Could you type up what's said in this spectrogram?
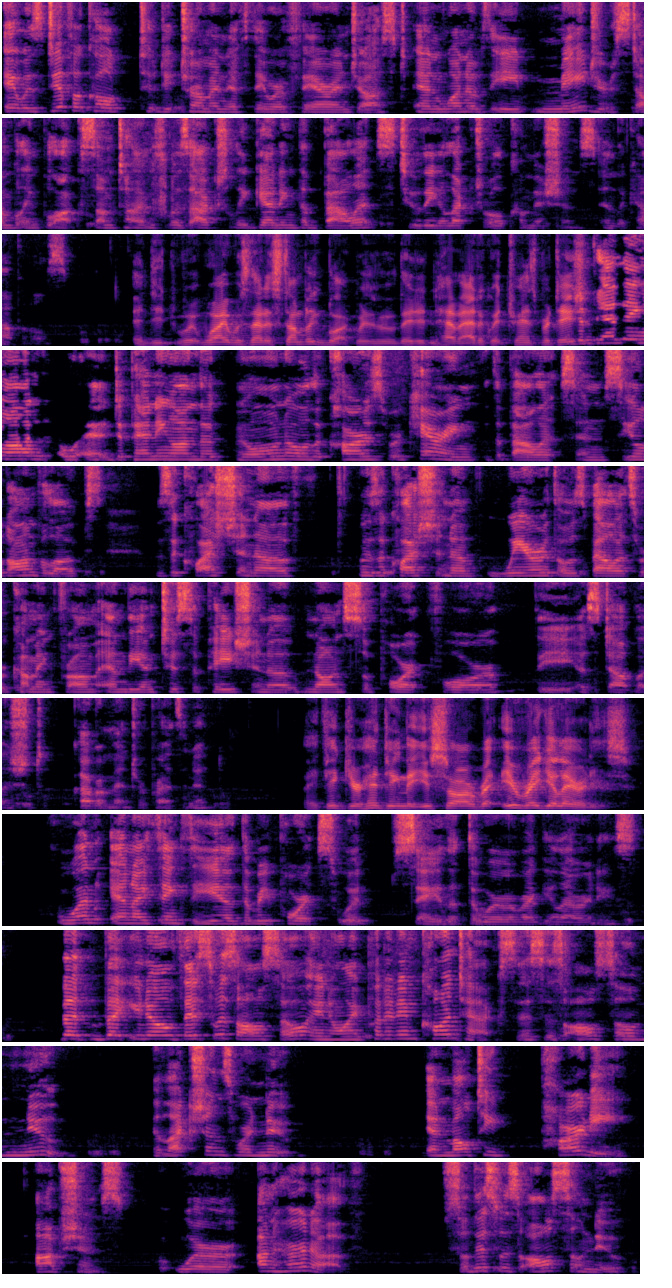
it was difficult to determine if they were fair and just. And one of the major stumbling blocks sometimes was actually getting the ballots to the electoral commissions in the capitals. And did, why was that a stumbling block? They didn't have adequate transportation. Depending on uh, depending on the oh no, the cars were carrying the ballots and sealed envelopes. It was a question of it was a question of where those ballots were coming from and the anticipation of non-support for the established government or president. I think you're hinting that you saw irregularities. When, and I think the uh, the reports would say that there were irregularities. But but you know, this was also, you know, I put it in context. This is also new. Elections were new. And multi-party options were unheard of. So this was also new.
